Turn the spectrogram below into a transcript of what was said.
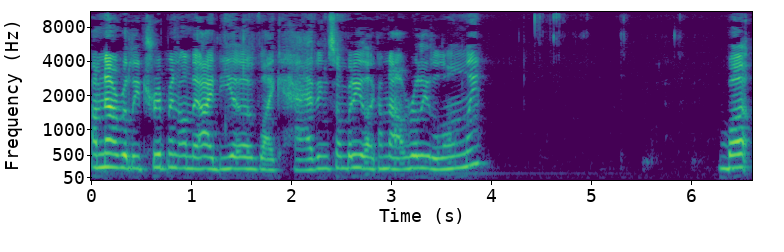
I'm not really tripping on the idea of like having somebody. Like, I'm not really lonely. But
